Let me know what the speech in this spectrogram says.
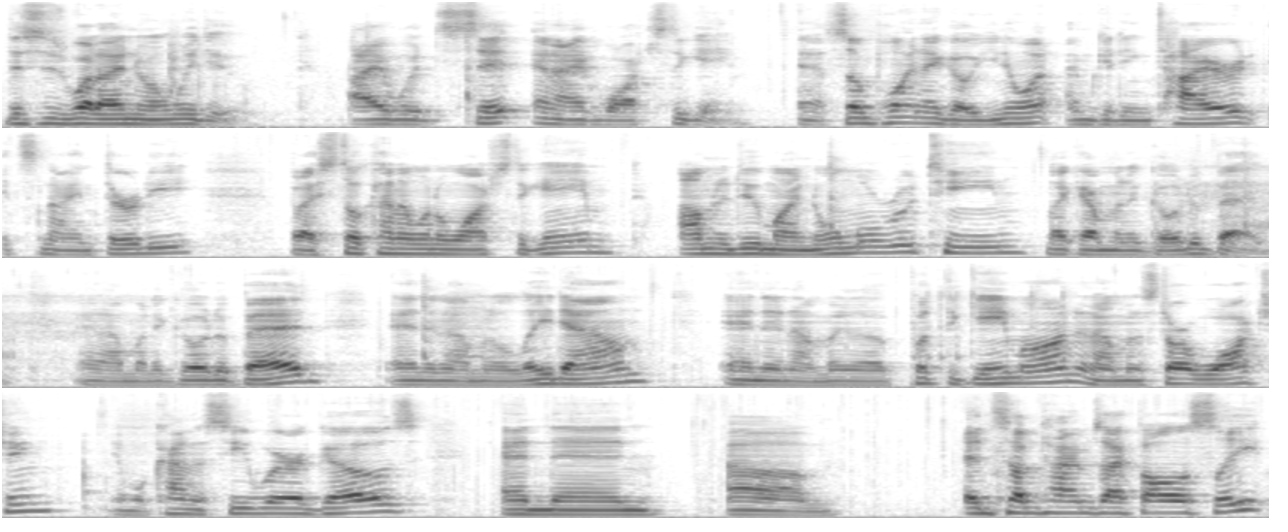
this is what I normally do. I would sit and I'd watch the game. And at some point I go, you know what? I'm getting tired. It's 9:30, but I still kind of want to watch the game. I'm going to do my normal routine, like I'm going to go to bed. And I'm going to go to bed and then I'm going to lay down and then I'm going to put the game on and I'm going to start watching and we'll kind of see where it goes. And then um and sometimes I fall asleep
